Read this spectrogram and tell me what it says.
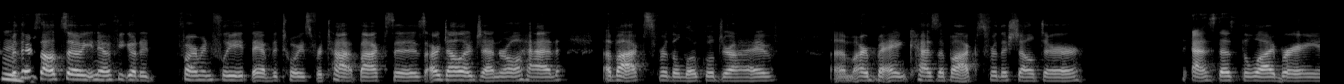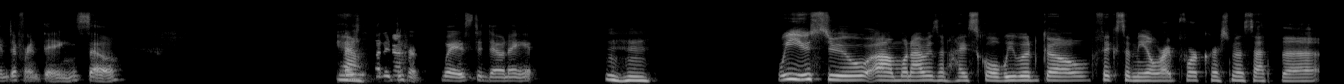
hmm. but there's also you know if you go to farm and fleet they have the toys for tot boxes our dollar general had a box for the local drive um, our bank has a box for the shelter as does the library and different things so yeah. there's a lot of different ways to donate Mm-hmm. We used to, um, when I was in high school, we would go fix a meal right before Christmas at the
